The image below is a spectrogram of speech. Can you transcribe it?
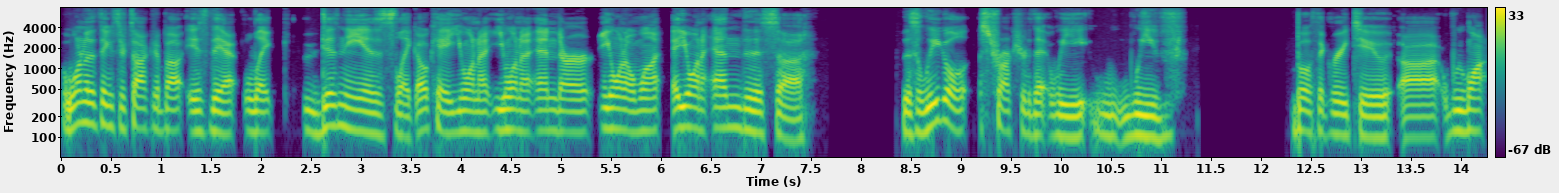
one of the things they're talking about is that like Disney is like, okay, you want to you want to end our you want to want you want to end this uh this legal structure that we we've both agreed to. Uh, we want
